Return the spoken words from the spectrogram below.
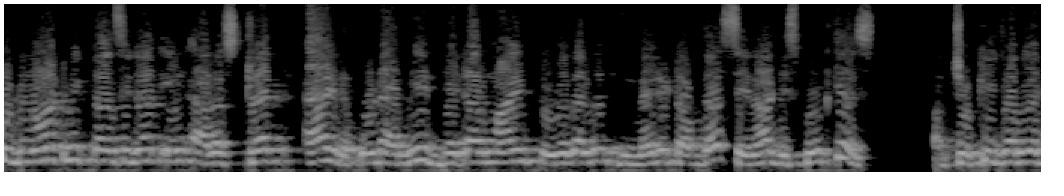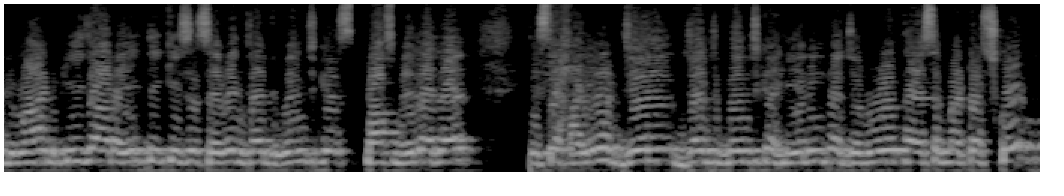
could not be considered in abstract and would have been determined together with merit of the sena dispute case. चूँकि जब ये डिमांड की जा रही थी कि इसे सेवन जज बेंच के पास भेजा जाए, इसे हायर जज बेंच का हियरिंग का ज़रूरत है ऐसे मैटर्स को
